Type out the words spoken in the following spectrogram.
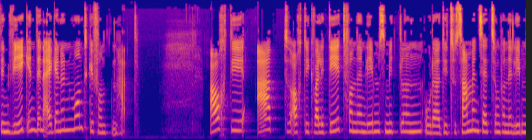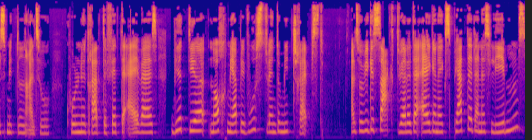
den Weg in den eigenen Mund gefunden hat. Auch die Art, auch die Qualität von den Lebensmitteln oder die Zusammensetzung von den Lebensmitteln, also Kohlenhydrate, Fette, Eiweiß, wird dir noch mehr bewusst, wenn du mitschreibst. Also wie gesagt, werde der eigene Experte deines Lebens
